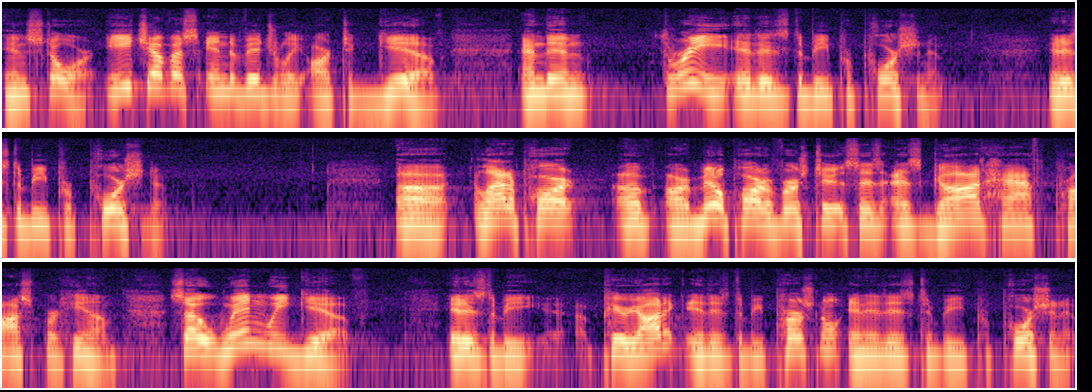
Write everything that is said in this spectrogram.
in store. Each of us individually are to give. And then three, it is to be proportionate. It is to be proportionate. Uh, latter part of our middle part of verse 2, it says, As God hath prospered him. So when we give, it is to be periodic, it is to be personal, and it is to be proportionate.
